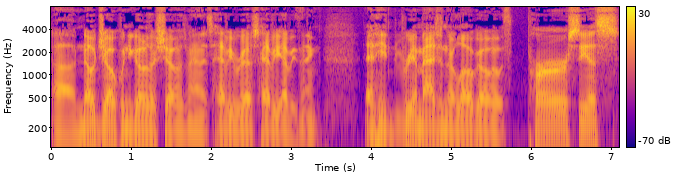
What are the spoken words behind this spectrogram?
uh, no joke when you go to their shows, man. It's heavy riffs, heavy everything. And he reimagined their logo with Perseus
